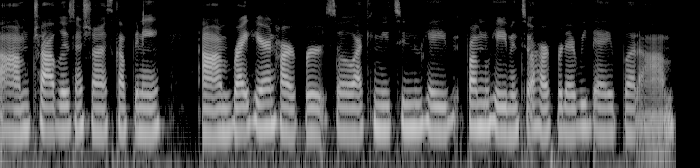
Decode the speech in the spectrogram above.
um, Travelers Insurance Company um, right here in Hartford. So I commute to New Haven from New Haven to Hartford every day. But um,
